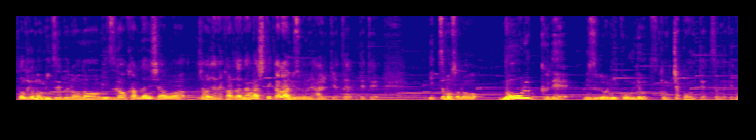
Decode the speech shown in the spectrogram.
その時はもう水風呂の水を体にシャワーシャワーじゃない体に流してから水風呂に入るってやつやってて、いつもそのノールックで水風呂にこう腕を突っ込んでジャポンってやってたんだけど、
